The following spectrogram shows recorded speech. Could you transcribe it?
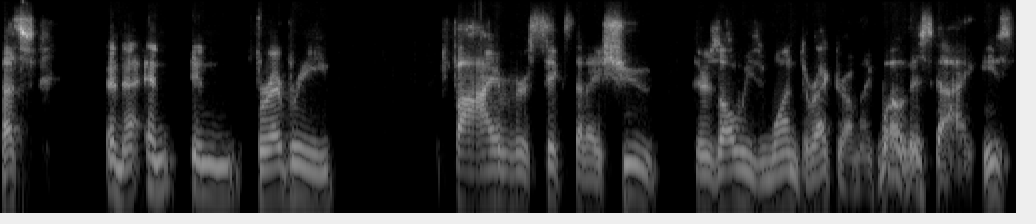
That's and and and for every five or six that I shoot, there's always one director. I'm like, whoa, this guy, he's,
